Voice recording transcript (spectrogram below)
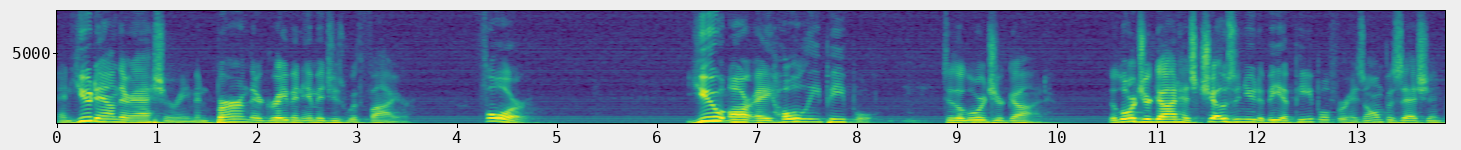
and hew down their asherim, and burn their graven images with fire. For you are a holy people to the Lord your God. The Lord your God has chosen you to be a people for his own possession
